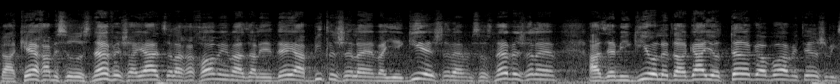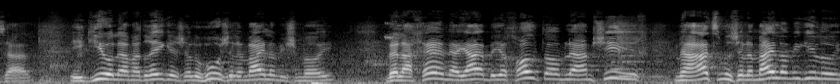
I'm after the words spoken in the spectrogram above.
והכרך המסירוס נפש היה אצל החכומים, אז על ידי הביטול שלהם והיגיע שלהם, המסירוס נפש שלהם, אז הם הגיעו לדרגה יותר גבוה מתרא שבכסף, הגיעו למדרגה של הוא שלמיילו משמוי, ולכן היה ביכולתם להמשיך מהעצמוס של למיילו מגילוי,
